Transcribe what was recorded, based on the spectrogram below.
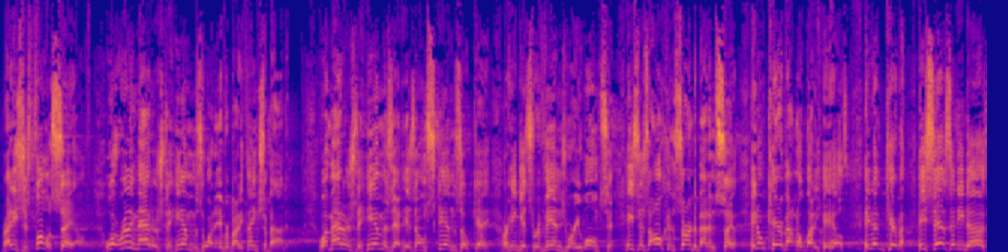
Right? He's just full of self. What really matters to him is what everybody thinks about it. What matters to him is that his own skin's okay, or he gets revenge where he wants it. He's just all concerned about himself. He don't care about nobody else. He doesn't care about. He says that he does,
